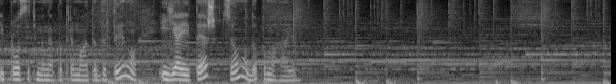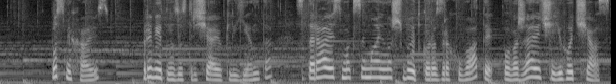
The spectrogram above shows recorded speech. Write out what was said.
і просить мене потримати дитину, і я їй теж в цьому допомагаю. Посміхаюсь, привітно зустрічаю клієнта, стараюсь максимально швидко розрахувати, поважаючи його час,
